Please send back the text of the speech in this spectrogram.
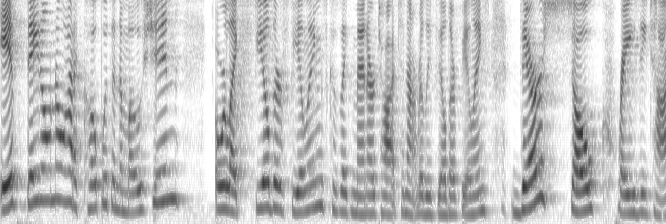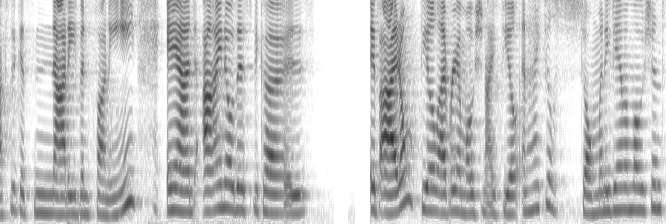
If they don't know how to cope with an emotion, or like feel their feelings because like men are taught to not really feel their feelings they're so crazy toxic it's not even funny and i know this because if I don't feel every emotion I feel, and I feel so many damn emotions,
